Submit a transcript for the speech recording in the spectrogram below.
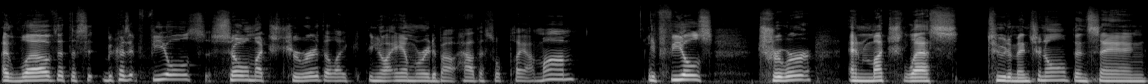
I love that this because it feels so much truer that like, you know, I am worried about how this will play on mom. It feels truer and much less two dimensional than saying,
